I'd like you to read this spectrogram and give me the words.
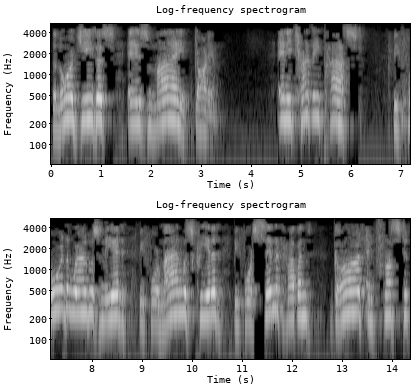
The Lord Jesus is my guardian. In eternity past, before the world was made, before man was created, before sin had happened, God entrusted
